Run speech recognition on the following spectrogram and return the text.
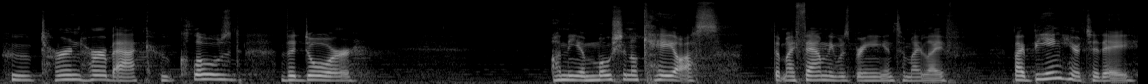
who turned her back, who closed the door on the emotional chaos that my family was bringing into my life, by being here today,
